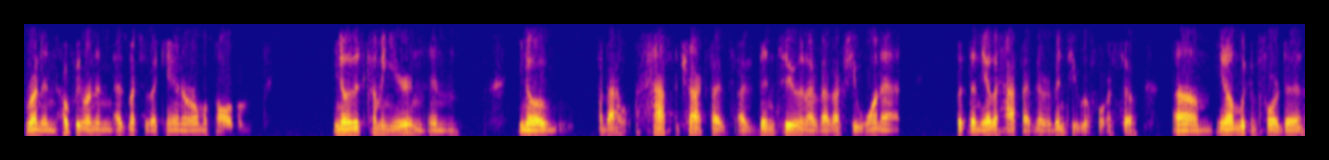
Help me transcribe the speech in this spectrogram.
running, hopefully running as much as I can, or almost all of them. You know, this coming year, and and you know, about half the tracks I've I've been to and I've I've actually won at, but then the other half I've never been to before. So, um, you know, I'm looking forward to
